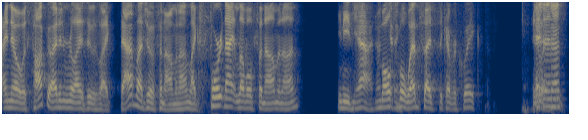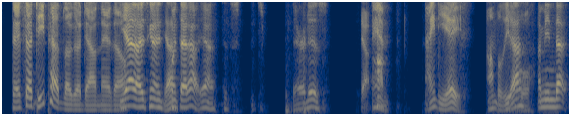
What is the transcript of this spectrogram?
I know it was popular. I didn't realize it was like that much of a phenomenon, like Fortnite level phenomenon. You need Yeah, no multiple websites to cover Quake. there's And then- that there's that D-pad logo down there though. Yeah, I was gonna Yeah. point that out. Yeah, it's, it's there. It is. Man, 98. Unbelievable. Yeah, I mean that.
